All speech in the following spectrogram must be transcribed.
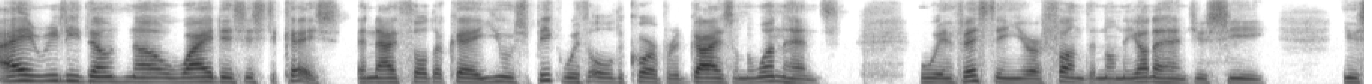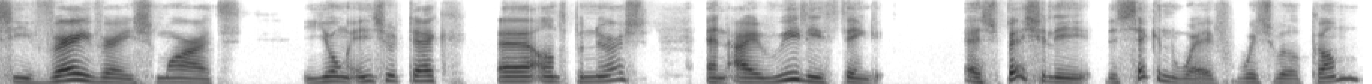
i really don't know why this is the case. And i thought okay you speak with all the corporate guys on the one hand who invest in your fund and on the other hand you see you see very very smart young insurtech uh, entrepreneurs. And i really think especially the second wave which will come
